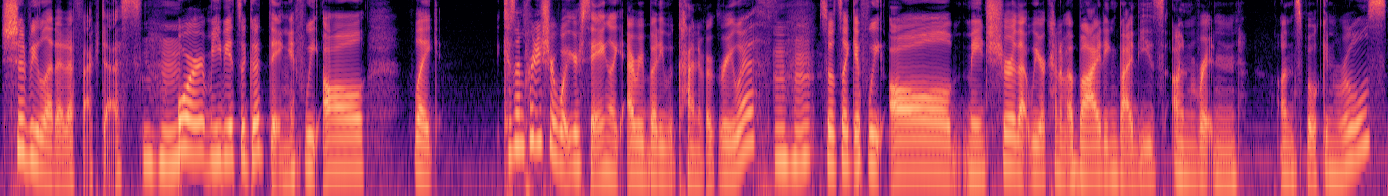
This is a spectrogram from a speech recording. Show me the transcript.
Should we let it affect us? Mm-hmm. Or maybe it's a good thing if we all, like, because I'm pretty sure what you're saying, like, everybody would kind of agree with. Mm-hmm. So it's like if we all made sure that we are kind of abiding by these unwritten, unspoken rules,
